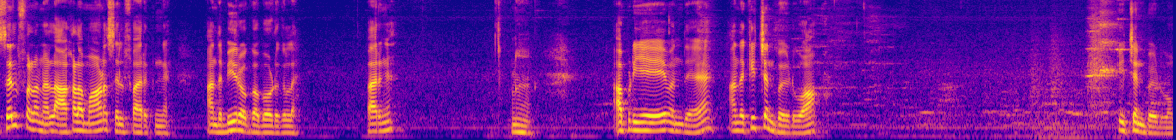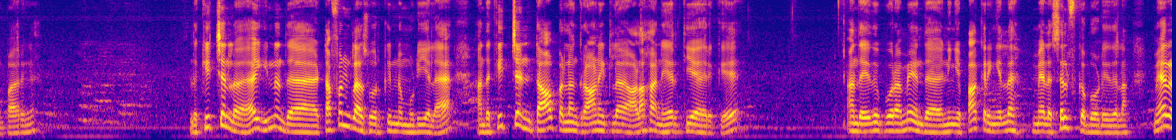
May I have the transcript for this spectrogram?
செல்ஃபெல்லாம் நல்லா அகலமான செல்ஃபாக இருக்குங்க. அந்த பீரோ கபோர்டுகளில் பாருங்கள் ஆ. அப்படியே வந்து அந்த கிச்சன் போயிடுவோம். கிச்சன் போயிடுவோம் பாருங்கள் இந்த கிச்சனில் இன்னும் இந்த டஃப் அண்ட் கிளாஸ் ஒர்க் இன்னும் முடியலை. அந்த கிச்சன் டாப் எல்லாம் கிரானைட்டில் அழகாக நேர்த்தியாக இருக்குது அந்த இது பூராமே இந்த நீங்கள் பார்க்குறீங்கல்ல மேலே செல்ஃப் கபோர்டு இதெல்லாம். மேலே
